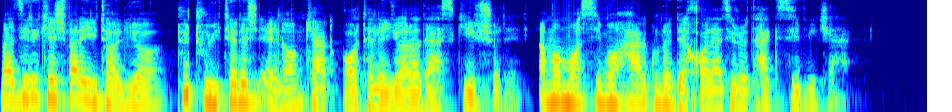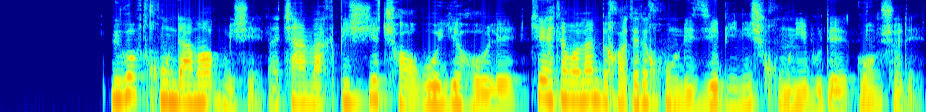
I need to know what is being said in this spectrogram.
وزیر کشور ایتالیا تو توییترش اعلام کرد قاتل یارا دستگیر شده اما ماسیمو هر گونه دخالتی رو تکذیب می‌کرد. می‌گفت خون دماغ میشه و چند وقت پیش یه چاقو و یه حوله که احتمالا به خاطر خونریزی بینیش خونی بوده گم شده.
